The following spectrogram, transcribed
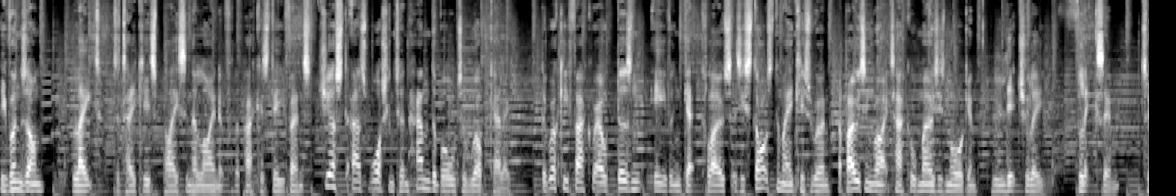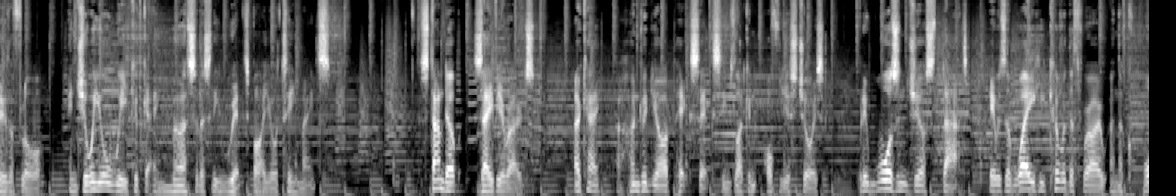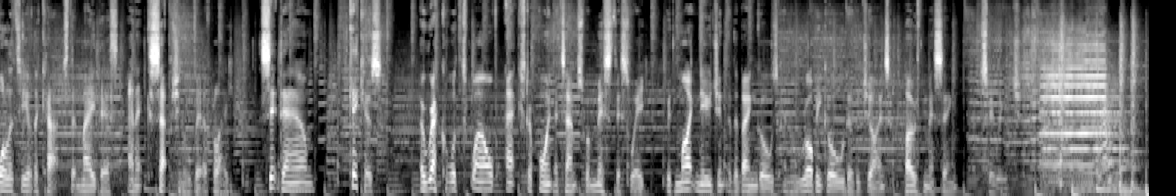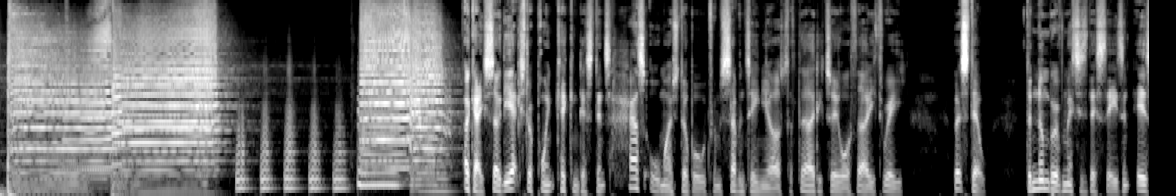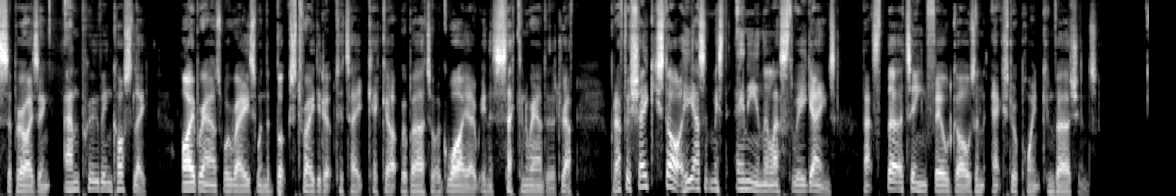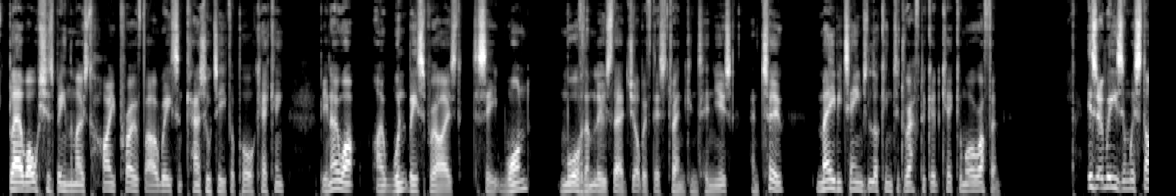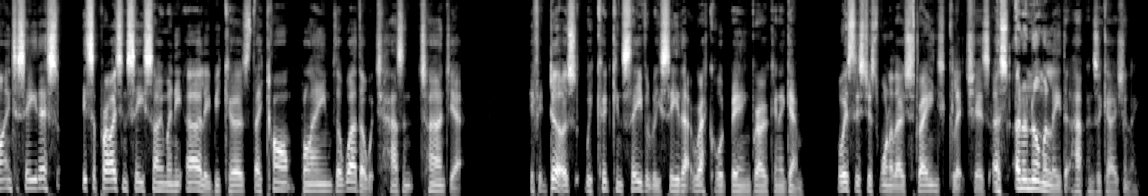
He runs on, late, to take his place in the lineup for the Packers defence, just as Washington hand the ball to Rob Kelley. The rookie Fackrell doesn't even get close as he starts to make his run. Opposing right tackle Moses Morgan literally flicks him to the floor. Enjoy your week of getting mercilessly ripped by your teammates. Stand up, Xavier Rhodes. Okay, a 100 yard pick six seems like an obvious choice, but it wasn't just that. It was the way he covered the throw and the quality of the catch that made this an exceptional bit of play. Sit down, kickers. A record 12 extra point attempts were missed this week, with Mike Nugent of the Bengals and Robbie Gould of the Giants both missing two each. Okay, so the extra point kicking distance has almost doubled from 17 yards to 32 or 33, but still, the number of misses this season is surprising and proving costly. Eyebrows were raised when the Bucks traded up to take kicker Roberto Aguayo in the second round of the draft, but after a shaky start, he hasn't missed any in the last three games. That's 13 field goals and extra point conversions. Blair Walsh has been the most high profile recent casualty for poor kicking, but you know what? I wouldn't be surprised to see one, more of them lose their job if this trend continues, and two, maybe teams looking to draft a good kicker more often. Is there a reason we're starting to see this? It's surprising to see so many early because they can't blame the weather, which hasn't turned yet. If it does, we could conceivably see that record being broken again. Or is this just one of those strange glitches, an anomaly that happens occasionally?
